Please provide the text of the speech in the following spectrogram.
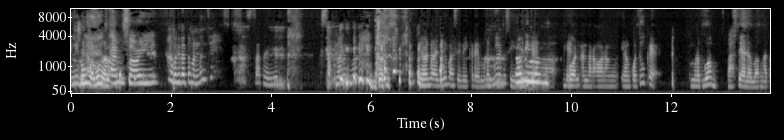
ini Sumpah, gue nggak I'm sorry. Apa kita temenan sih? Sat anjir. Sat banget gue. ya udah jadi Pacific Rim menurut gue itu sih jadi kayak, kayak bond antara orang yang kuat tuh kayak menurut gue pasti ada banget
